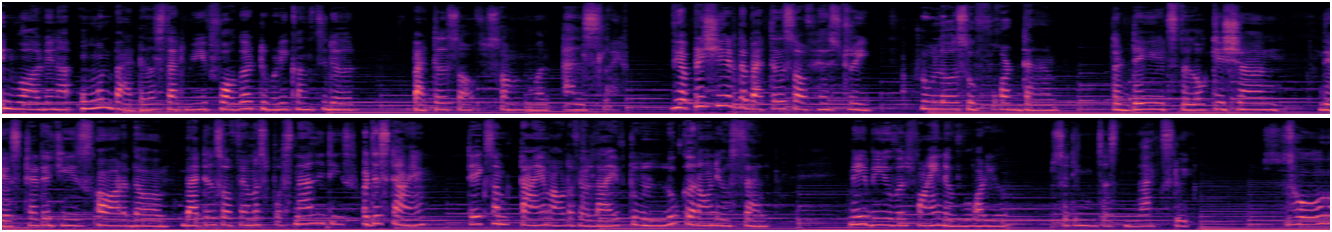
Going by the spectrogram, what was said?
involved in our own battles that we forget to reconsider battles of someone else's life. We appreciate the battles of history, rulers who fought them, the dates, the location, their strategies, or the battles of famous personalities. But this time, take some time out of your life to look around yourself. Maybe you will find a warrior sitting just next to you. So,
